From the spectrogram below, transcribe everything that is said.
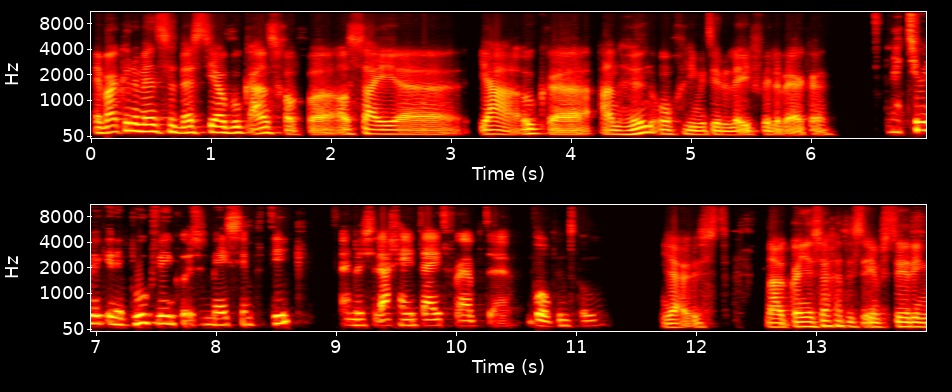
En waar kunnen mensen het beste jouw boek aanschaffen als zij uh, ja, ook uh, aan hun ongelimiteerde leven willen werken? Natuurlijk, in de boekwinkel is het meest sympathiek. En als je daar geen tijd voor hebt, uh, bol.com. Juist. Nou, kan je zeggen, het is de investering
